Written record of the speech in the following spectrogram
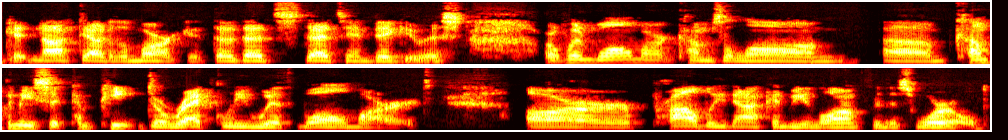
get knocked out of the market, though that's that's ambiguous. Or when Walmart comes along, um, companies that compete directly with Walmart are probably not going to be long for this world.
